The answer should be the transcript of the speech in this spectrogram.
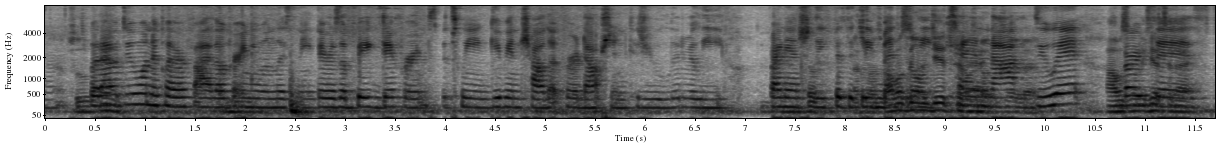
Absolutely. But I do want to clarify though for anyone listening, there is a big difference between giving a child up for adoption because you literally, financially, physically, That's what I was gonna mentally get to that. cannot do it. I was gonna get to that. versus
